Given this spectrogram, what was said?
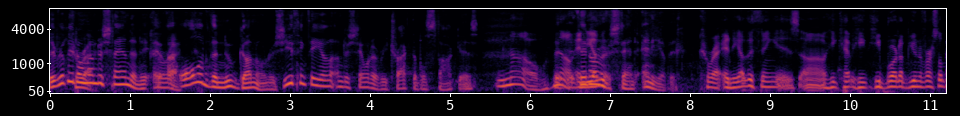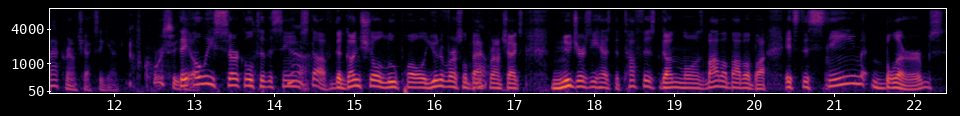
They really don't understand any. Correct. All of the new gun owners. Do you think they understand what a retractable stock is? No, They, no. they and don't other, understand any of it. correct. And the other thing is, uh, he kept he, he brought up universal background checks again. Of course, he They did. always circle to the same Yeah. stuff. The gun show loophole, universal background checks. New Jersey has the toughest gun laws, blah, blah, blah, blah, blah. It's the same blurbs.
